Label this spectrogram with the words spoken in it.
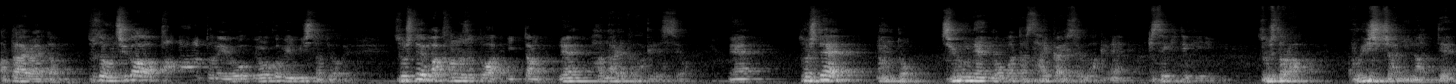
が与えられたの。そしたら内側がパーッとね喜びに満ちたというわけ。そしてまあ彼女とは一旦ね離れたわけですよ、ね、そしてなんと10年後また再会するわけね。奇跡的に。そしたらクリスチャンになって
